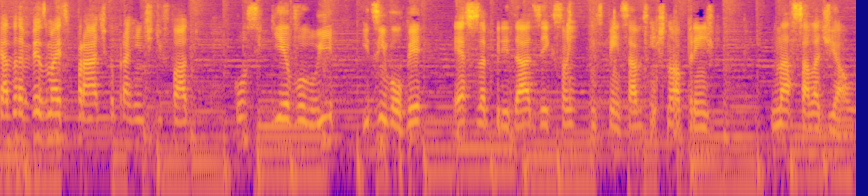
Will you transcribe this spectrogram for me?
cada vez mais prática para a gente, de fato, conseguir evoluir e desenvolver essas habilidades aí que são indispensáveis que a gente não aprende na sala de aula.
